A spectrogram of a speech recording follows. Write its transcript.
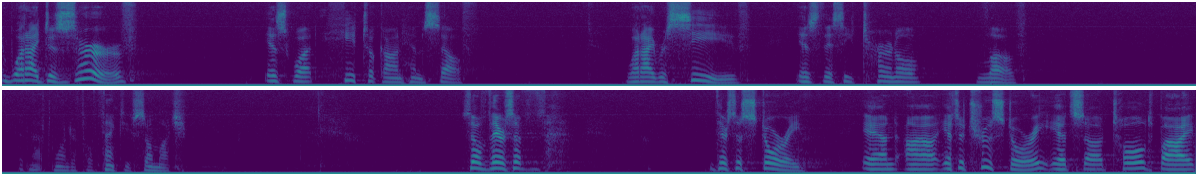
and what i deserve is what he took on himself what i receive is this eternal love isn't that wonderful thank you so much so there's a there's a story, and uh, it's a true story. It's uh, told by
